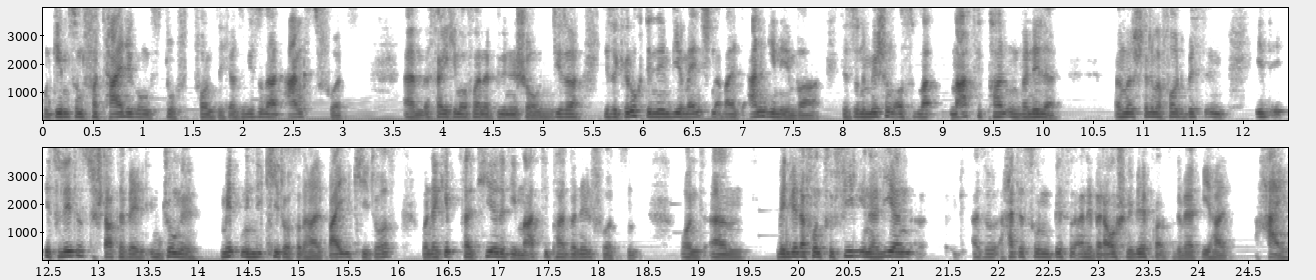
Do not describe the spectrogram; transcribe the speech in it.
und geben so einen Verteidigungsduft von sich, also wie so eine Art Angstfurz. Ähm, das sage ich immer auf meiner Bühnenshow. Und dieser, dieser Geruch, den nehmen wir Menschen aber als angenehm wahr. Das ist so eine Mischung aus Ma Marzipan und Vanille. Also stell dir mal vor, du bist im isoliertesten Stadt der Welt, im Dschungel, mitten in Iquitos oder halt bei Iquitos und da gibt es halt Tiere, die Marzipan Vanille furzen. Und ähm, wenn wir davon zu viel inhalieren, also hat es so ein bisschen eine berauschende Wirkung, also der Wert wie halt high.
